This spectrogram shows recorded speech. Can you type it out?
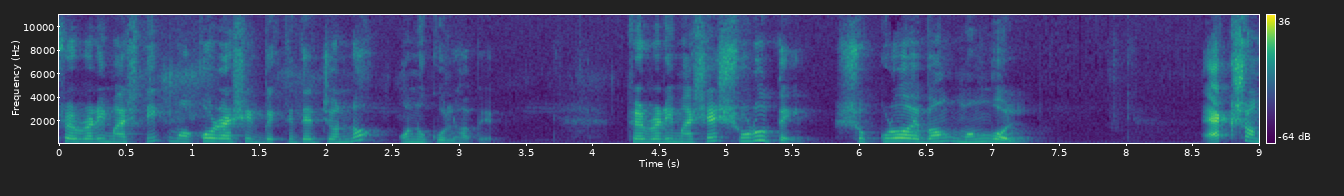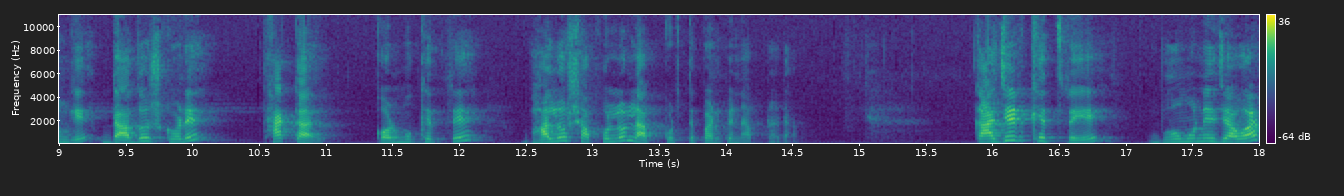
ফেব্রুয়ারি মাসটি মকর রাশির ব্যক্তিদের জন্য অনুকূল হবে। ফেব্রুয়ারি মাসের শুরুতে শুক্র এবং মঙ্গল একসঙ্গে দ্বাদশ ঘরে থাকায় কর্মক্ষেত্রে ভালো সাফল্য লাভ করতে পারবেন আপনারা। কাজের ক্ষেত্রে ভ্রমণে যাওয়ার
